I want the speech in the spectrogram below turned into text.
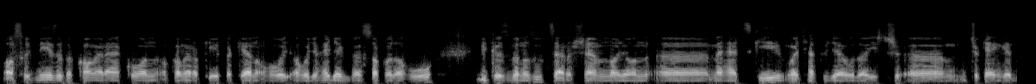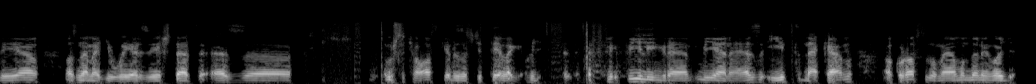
az, hogy nézed a kamerákon, a kameraképeken, ahogy, ahogy a hegyekben szakad a hó, miközben az utcára sem nagyon mehetsz ki, vagy hát ugye oda is csak engedéllyel, az nem egy jó érzés. Tehát ez most, hogyha azt kérdezed, hogy tényleg, hogy feelingre milyen ez itt nekem, akkor azt tudom elmondani, hogy,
